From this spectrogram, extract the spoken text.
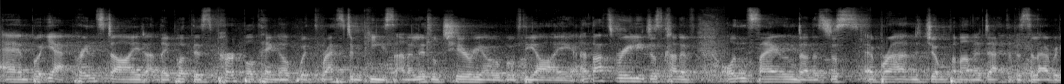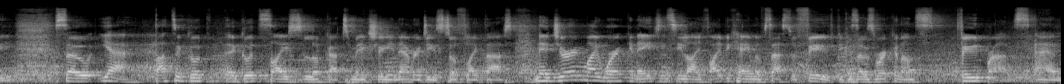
Um, but yeah, Prince died, and they put this purple thing up with rest in peace and a little Cheerio above the eye, and that's really just kind of unsound, and it's just a brand jumping on a death of a celebrity. So yeah, that's a good a good site to look at to make sure you never do stuff like that. Now, during my work in agency life, I became obsessed with food because I was working on food brands. Um,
